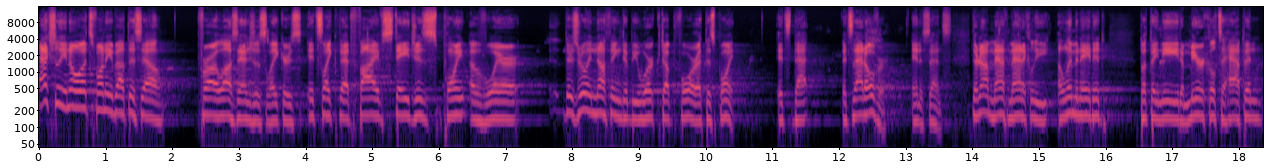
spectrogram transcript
Actually, you know what's funny about this, Al? For our Los Angeles Lakers, it's like that five stages point of where there's really nothing to be worked up for at this point. It's that it's that over in a sense. They're not mathematically eliminated, but they need a miracle to happen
